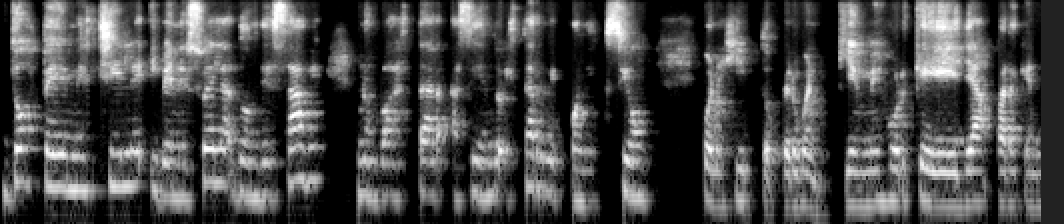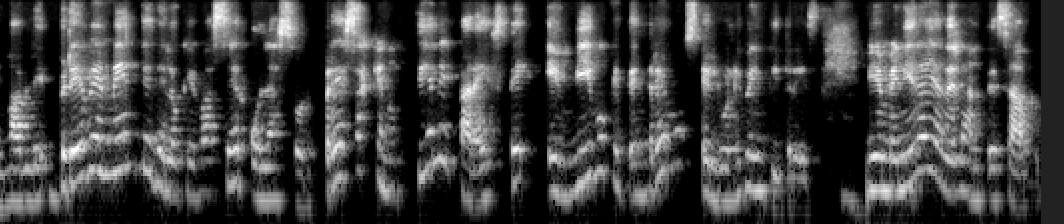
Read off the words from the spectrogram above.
2 pm Chile y Venezuela, donde sabe nos va a estar haciendo esta reconexión con Egipto. Pero bueno, ¿quién mejor que ella para que nos hable brevemente de lo que va a ser o las sorpresas que nos tiene para este en vivo que tendremos el lunes 23? Bienvenida y adelante, Sabe.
